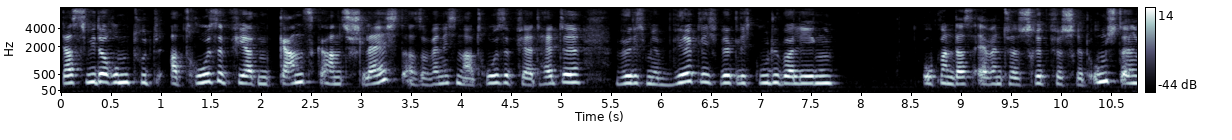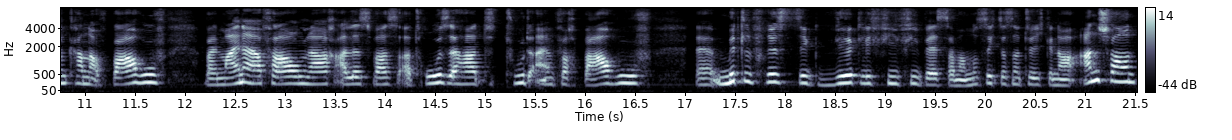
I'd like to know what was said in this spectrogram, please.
Das wiederum tut Arthrosepferden ganz, ganz schlecht. Also wenn ich ein Arthrosepferd hätte, würde ich mir wirklich, wirklich gut überlegen, ob man das eventuell Schritt für Schritt umstellen kann auf Barhuf, weil meiner Erfahrung nach alles, was Arthrose hat, tut einfach Barhuf äh, mittelfristig wirklich viel, viel besser. Man muss sich das natürlich genau anschauen.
